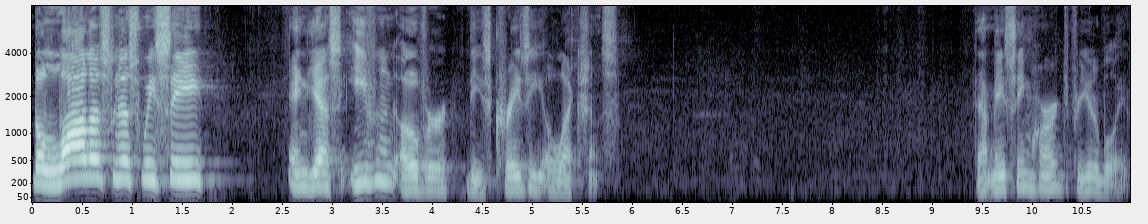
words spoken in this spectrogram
the lawlessness we see, and yes, even over these crazy elections. That may seem hard for you to believe.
